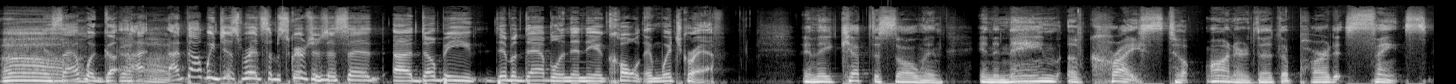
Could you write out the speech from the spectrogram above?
Oh, is that what God? God. I, I, thought we just read some scriptures that said, uh, "Don't be dibble dabbling in the occult and witchcraft." And they kept the Samhain in the name of Christ to honor the departed saints.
